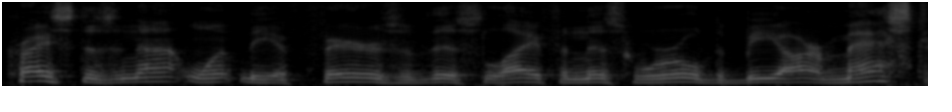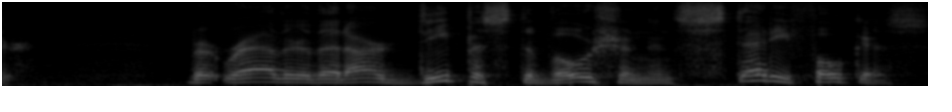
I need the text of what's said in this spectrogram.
Christ does not want the affairs of this life and this world to be our master, but rather that our deepest devotion and steady focus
